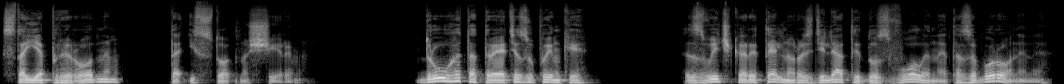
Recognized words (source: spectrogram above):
стає природним та істотно щирим. Друга та третя зупинки звичка ретельно розділяти дозволене та заборонене,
